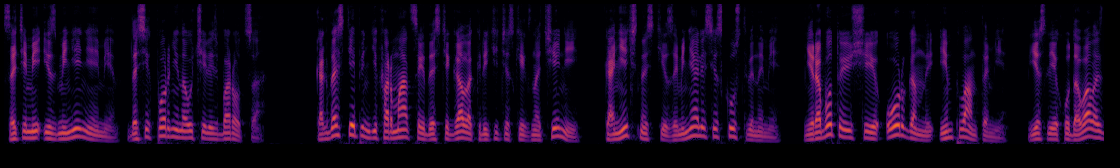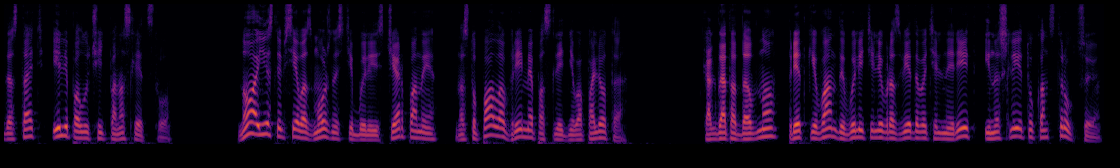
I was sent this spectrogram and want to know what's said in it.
с этими изменениями до сих пор не научились бороться. Когда степень деформации достигала критических значений, конечности заменялись искусственными, неработающие органы имплантами, если их удавалось достать или получить по наследству. Ну а если все возможности были исчерпаны, наступало время последнего полета. Когда-то давно предки Ванды вылетели в разведывательный рейд и нашли эту конструкцию,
